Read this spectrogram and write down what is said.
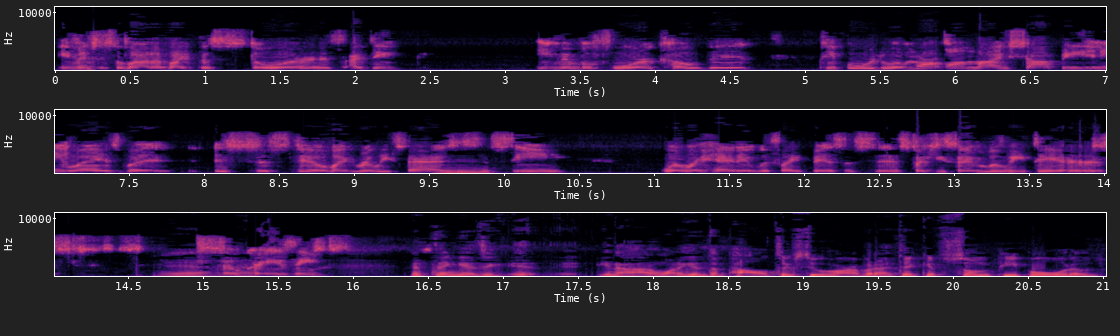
even just a lot of like the stores. I think even before COVID, people were doing more online shopping anyways, but it's just still like really sad just to mm. see where we're headed with like businesses. Like you said, movie theaters. Yeah. So man. crazy. The thing is, it, it, you know, I don't want to get into politics too hard, but I think if some people would have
